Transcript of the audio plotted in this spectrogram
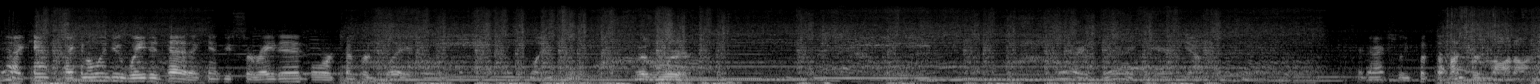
Yeah, I can't. I can only do weighted head. I can't do serrated or tempered blade. Lame. That's weird. Can actually put the hunter mod on it.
